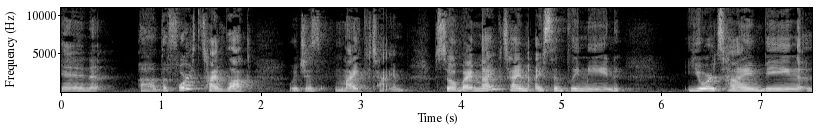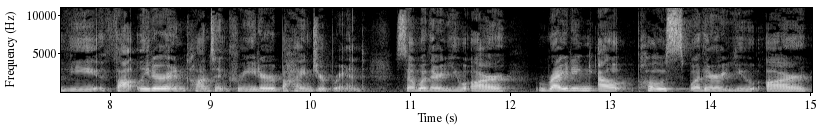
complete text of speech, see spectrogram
in uh, the fourth time block, which is mic time. So by mic time, I simply mean your time being the thought leader and content creator behind your brand. So whether you are writing out posts, whether you are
